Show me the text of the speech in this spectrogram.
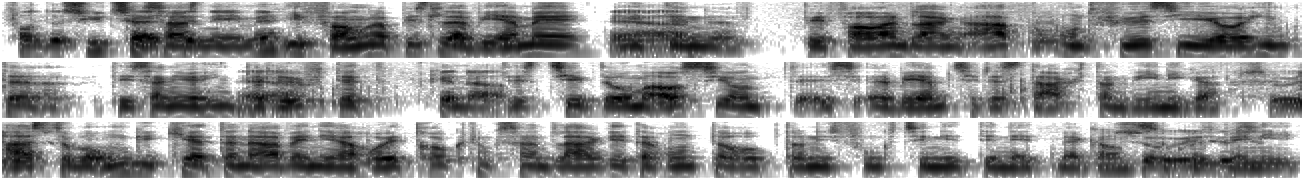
von der Südseite Das heißt, nehme. ich fange ein bisschen Wärme Ja. mit den PV-Anlagen ab und führe sie ja hinter, die sind ja hinterlüftet. genau. Das zieht oben aus und es erwärmt sich das Dach dann weniger. So heißt aber umgekehrt dann auch, wenn ich eine Halttrocknungsanlage darunter habe, dann funktioniert die nicht mehr ganz So so, gut, wenn ich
